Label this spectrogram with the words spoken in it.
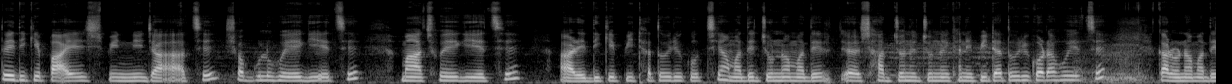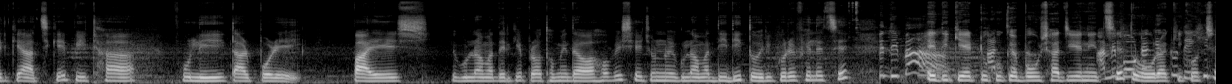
তো এদিকে পায়েস, পিন্নি যা আছে সবগুলো হয়ে গিয়েছে, মাছ হয়ে গিয়েছে। আর এদিকে পিঠা তৈরি করছে। আমাদের জন্য, আমাদের সাতজনের জন্য এখানে পিঠা তৈরি করা হয়েছে। কারণ আমাদেরকে আজকে পিঠা, পুলি, তারপরে পায়েস এগুলো আমাদেরকে প্রথমে দেওয়া হবে সেই জন্য এগুলো আমার দিদি তৈরি করে ফেলেছে। এদিকে টুকুকে বউ সাজিয়ে নিচ্ছে তো ওরা কি করছে।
